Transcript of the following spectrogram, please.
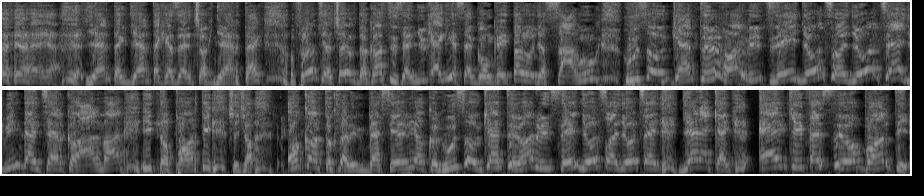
gyertek, gyertek, ezen csak nyertek. A francia csajoknak azt üzenjük egészen konkrétan, hogy a számunk 22, 34, 88, 1, minden cerka áll már, itt a parti, és hogyha akartok velünk beszélni, akkor 22, 34, 88, 1, gyerekek, elképesztő a parti,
